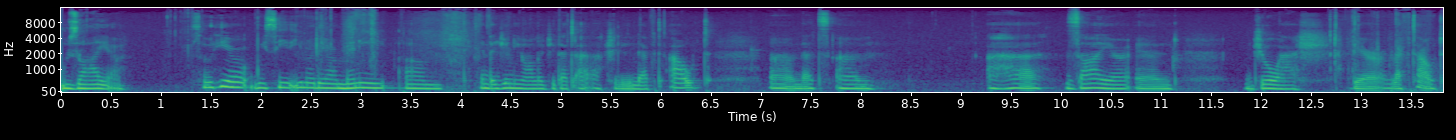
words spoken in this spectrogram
Uzziah. So here we see, you know, there are many um, in the genealogy that are actually left out. Um, that's um, Ahaziah and Joash. They're left out.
